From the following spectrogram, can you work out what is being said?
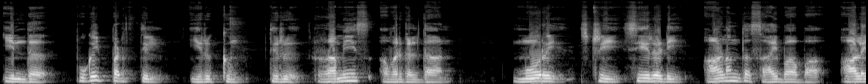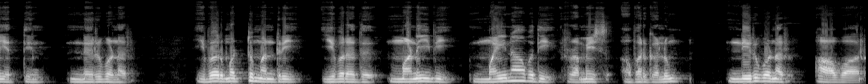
இந்த புகைப்படத்தில் இருக்கும் திரு ரமேஷ் அவர்கள்தான் மோரை ஸ்ரீ சீரடி ஆனந்த சாய்பாபா ஆலயத்தின் நிறுவனர். இவர் மட்டுமன்றி இவரது மனைவி மைனாவதி ரமேஷ் அவர்களும் நிறுவனர் ஆவார்.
